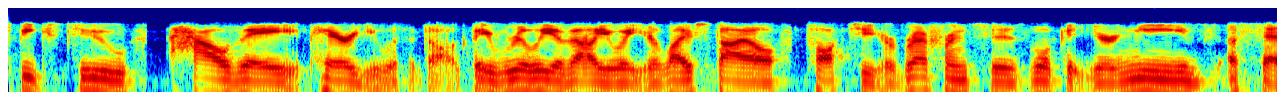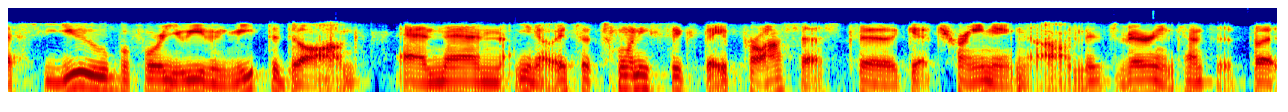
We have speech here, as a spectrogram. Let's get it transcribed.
speaks to how they pair you with a dog. They really evaluate your lifestyle, talk to your references, look at your needs, assess you before you even meet the dog. And then, you know, it's a 26 day process to get training. Um, it's very intensive, but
